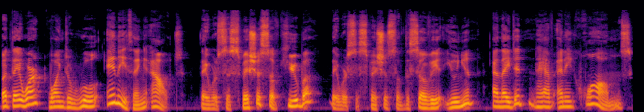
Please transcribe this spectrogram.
but they weren't going to rule anything out. They were suspicious of Cuba, they were suspicious of the Soviet Union, and they didn't have any qualms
